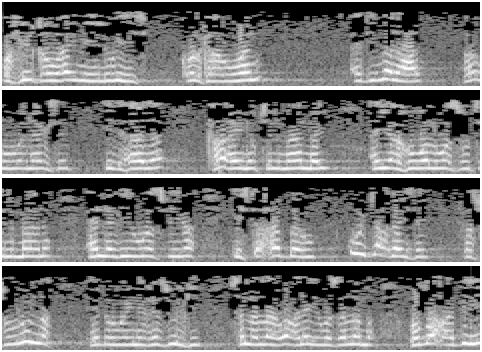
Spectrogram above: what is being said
wa fii qawaa'imihi lugihiisa kolkaa wan adimada cad waa u wanaagsan id haadaa ka aynu tilmaanay ayaa huwa alwasfu tilmaana aladii wasfiga istaxabahu uu jeclaysay rasuulullah eebbaweyne rasuulkii sala allahu calayhi wasalama wadaxa bihi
